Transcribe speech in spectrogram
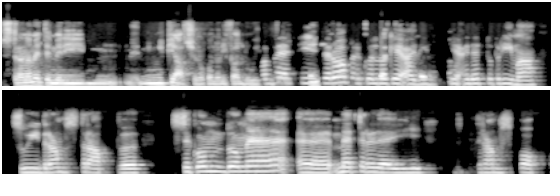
stranamente me li, mi, mi piacciono quando li fa lui. Vabbè, sì, però per quello che hai, che hai detto prima sui drum strap, secondo me eh, mettere dei trams pop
